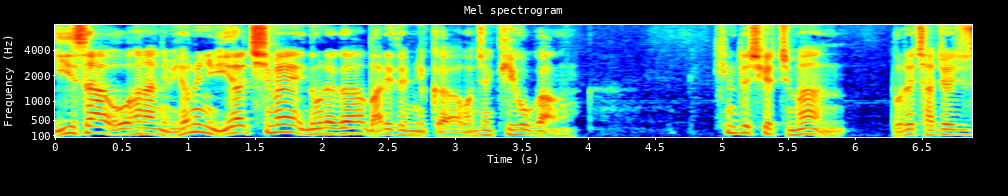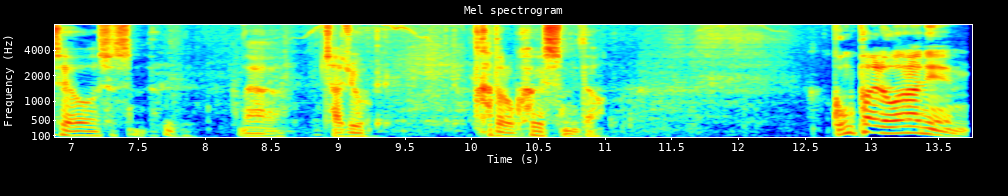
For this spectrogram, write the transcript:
245 하나님, 현우님 이 아침에 이 노래가 말이 됩니까? 완전 귀호강. 힘드시겠지만 노래 자주 해주세요 하셨습니다. 네, 자주 하도록 하겠습니다. 085 하나님,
